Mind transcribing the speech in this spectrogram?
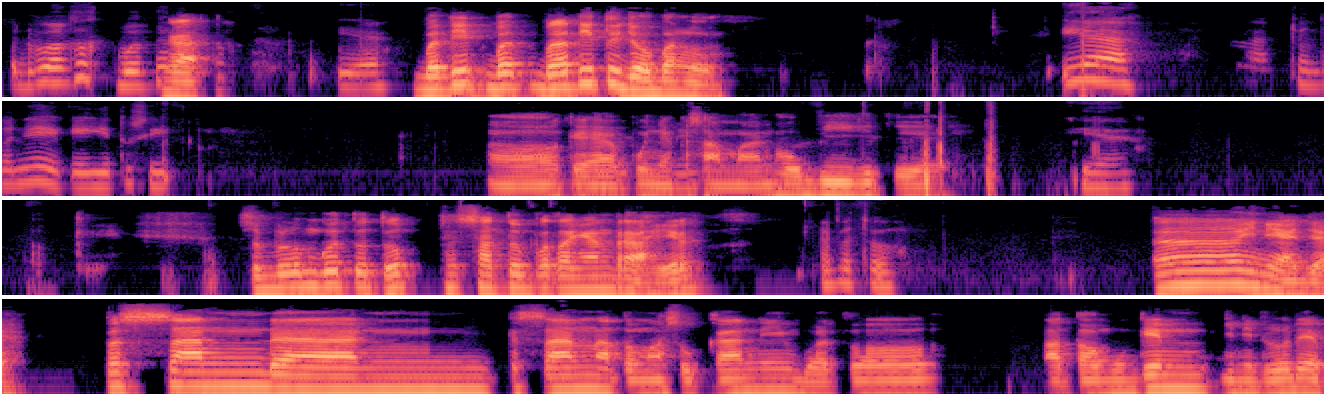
Aduh, ngakak banget. nggak Iya. Berarti ber- berarti itu jawaban lo. Iya. Contohnya ya kayak gitu sih. Oh, kayak punya kesamaan hobi gitu ya. Iya. Oke. Sebelum gue tutup, satu pertanyaan terakhir. Apa tuh? Eh, ini aja. Pesan dan kesan atau masukan nih buat lo atau mungkin gini dulu deh,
